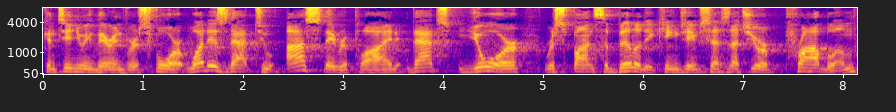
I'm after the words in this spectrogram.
continuing there in verse 4, What is that to us? They replied. That's your responsibility. King James says that's your problem.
